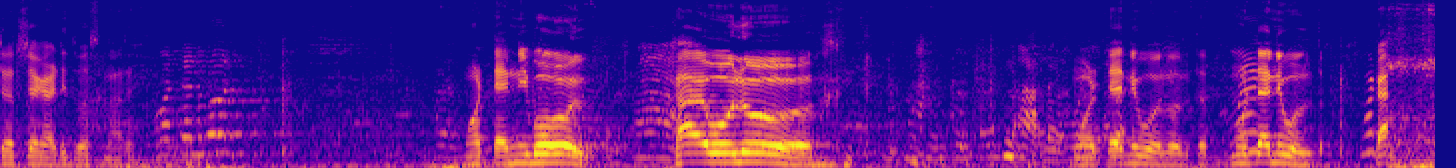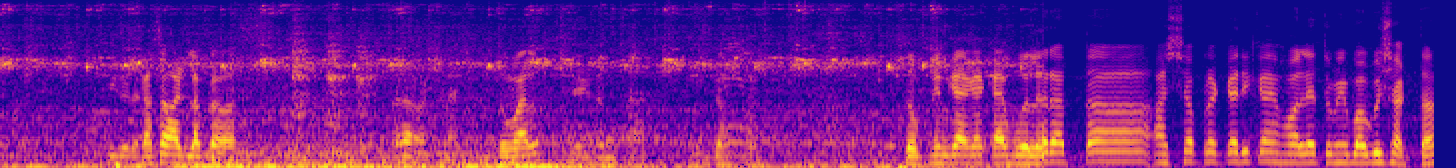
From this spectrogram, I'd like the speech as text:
टरच्या गाडीत बसणार आहे. मोठ्यांनी बोल. काय बोलू? मोठ्यांनी बोल बोलतात मोठ्यांनी बोलतो. काय? कसा वाटला प्रवास? बरा वाटला. तुम्हाला? एकदम छान. एकदम छान. स्वप्नील काका काय बोल तर आता अशा प्रकारे काय हॉल आहे तुम्ही बघू शकता.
